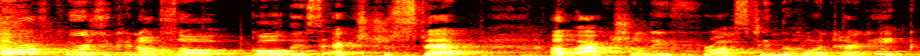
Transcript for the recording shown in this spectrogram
Or of course, you can also go this extra step of actually frosting the whole entire cake.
